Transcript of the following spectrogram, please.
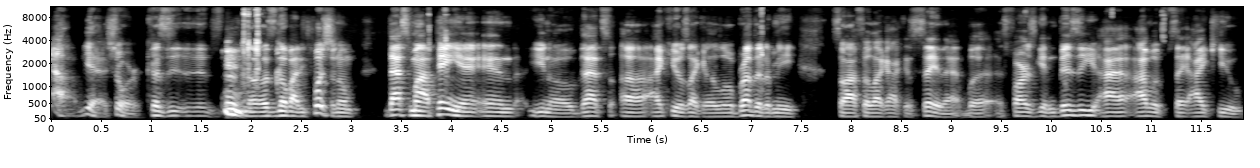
Yeah, yeah, sure. Because it's you know, it's nobody's pushing him. That's my opinion, and you know, that's uh, IQ is like a little brother to me, so I feel like I can say that. But as far as getting busy, I, I would say IQ.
